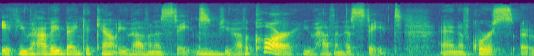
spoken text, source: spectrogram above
If you have a bank account, you have an estate. If you have a car, you have an estate. And of course, uh,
